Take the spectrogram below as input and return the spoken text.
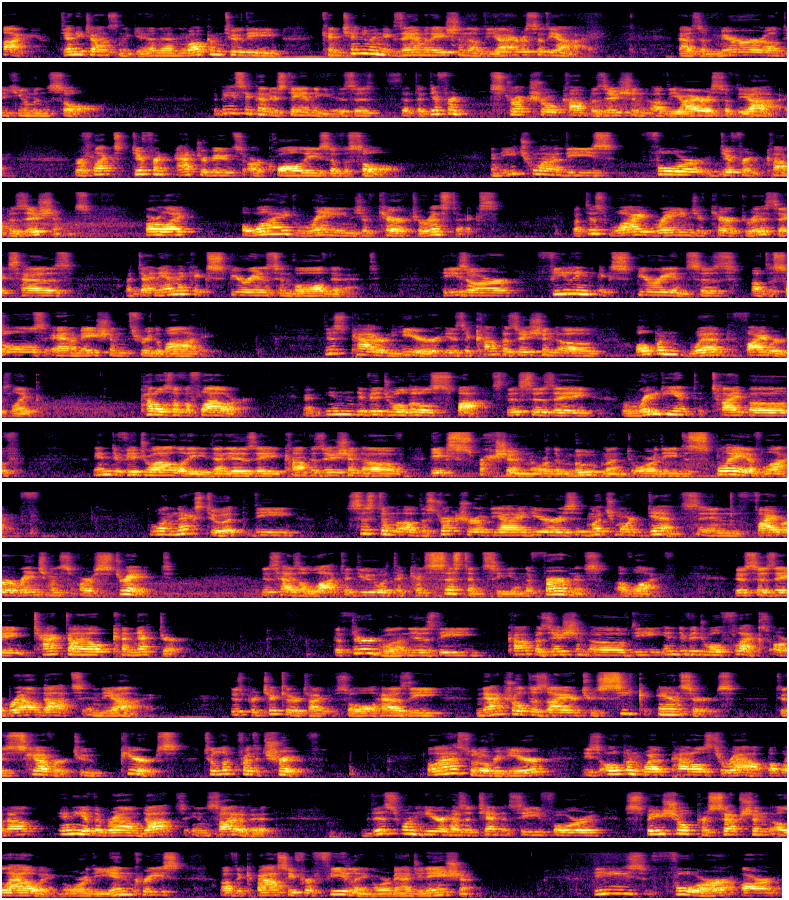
Hi, Denny Johnson again, and welcome to the continuing examination of the iris of the eye as a mirror of the human soul. The basic understanding is, is that the different structural composition of the iris of the eye reflects different attributes or qualities of the soul. And each one of these four different compositions are like a wide range of characteristics. But this wide range of characteristics has a dynamic experience involved in it. These are feeling experiences of the soul's animation through the body. This pattern here is a composition of open web fibers like petals of a flower and individual little spots. This is a radiant type of individuality that is a composition of the expression or the movement or the display of life. The one next to it, the system of the structure of the eye here is much more dense and fiber arrangements are straight. This has a lot to do with the consistency and the firmness of life. This is a tactile connector. The third one is the composition of the individual flecks or brown dots in the eye. This particular type of soul has the natural desire to seek answers, to discover, to pierce, to look for the truth. The last one over here, these open web petals throughout, but without any of the brown dots inside of it, this one here has a tendency for spatial perception allowing, or the increase of the capacity for feeling or imagination. These four are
